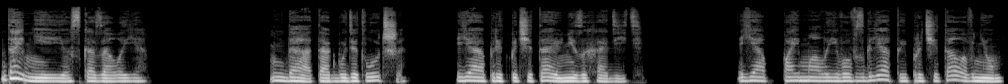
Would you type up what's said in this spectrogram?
«Дай мне ее», — сказала я. «Да, так будет лучше. Я предпочитаю не заходить». Я поймала его взгляд и прочитала в нем,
